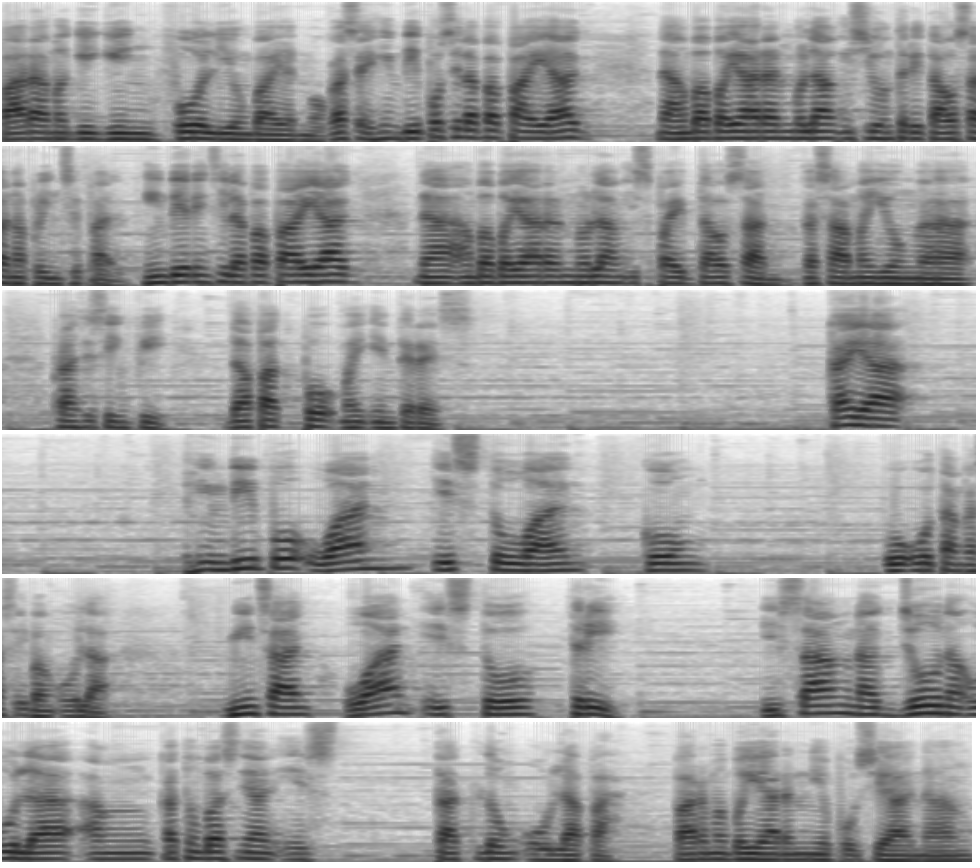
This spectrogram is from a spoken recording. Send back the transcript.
Para magiging full yung bayad mo. Kasi hindi po sila papayag na ang babayaran mo lang is yung 3,000 na principal. Hindi rin sila papayag na ang babayaran mo lang is 5,000 kasama yung ah, processing fee. Dapat po may interest. Kaya, hindi po 1 is to 1 kung uutang ka sa ibang ula. Minsan, 1 is to 3. Isang nag-due na ula, ang katumbas niyan is tatlong ula pa para mabayaran niyo po siya ng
